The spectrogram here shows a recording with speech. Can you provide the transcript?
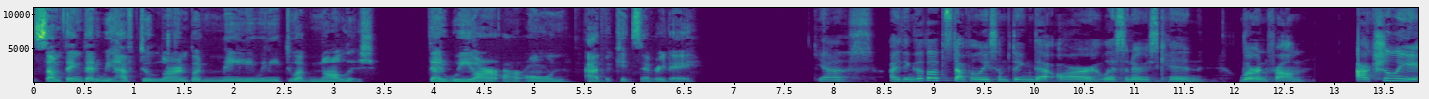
something that we have to learn but mainly we need to acknowledge that we are our own advocates every day. Yes. I think that that's definitely something that our listeners can learn from actually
